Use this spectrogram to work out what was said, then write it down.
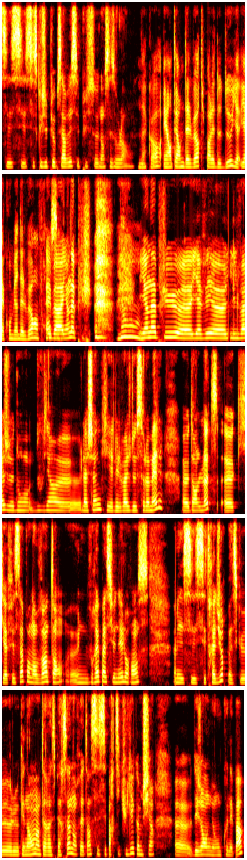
c'est ce que j'ai pu observer, c'est plus euh, dans ces eaux-là. Hein. D'accord. Et en termes d'éleveurs, tu parlais de deux. Il y a, y a, combien d'éleveurs en France Eh ben, il y en a plus. Non. Il y en a plus. Euh, il y avait euh, l'élevage d'où vient la chaîne, qui est l'élevage de Solomel, dans le Lot, qui a fait ça pendant 20 ans. une vraie passionnée, Laurence. Mais c'est très dur parce que le Canaan n'intéresse personne en fait. Hein. C'est particulier comme chien. Euh, déjà on, on le connaît pas.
